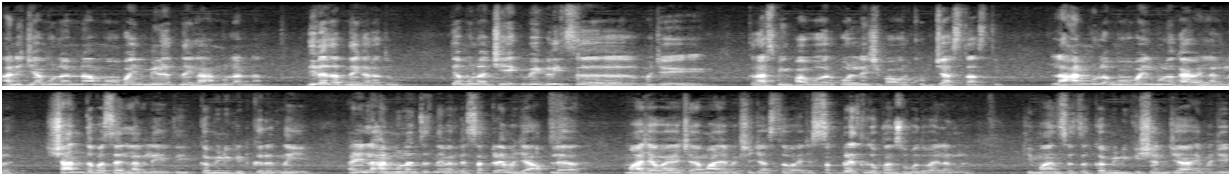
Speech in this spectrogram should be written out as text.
आणि ज्या मुलांना मोबाईल मिळत नाही लहान मुलांना दिला जात नाही घरातून त्या मुलांची एक वेगळीच म्हणजे ग्रास्पिंग पॉवर बोलण्याची पॉवर खूप जास्त असते. लहान मुलं मोबाईलमुळं काय व्हायला लागलं? शांत बसायला लागले ते कम्युनिकेट करत नाही आहे आणि लहान मुलांचंच नाही बरं का सगळ्या म्हणजे आपल्या माझ्या वयाच्या माझ्यापेक्षा जास्त वयाच्या सगळ्याच लोकांसोबत व्हायला लागलं. की माणसाचं कम्युनिकेशन जे आहे म्हणजे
